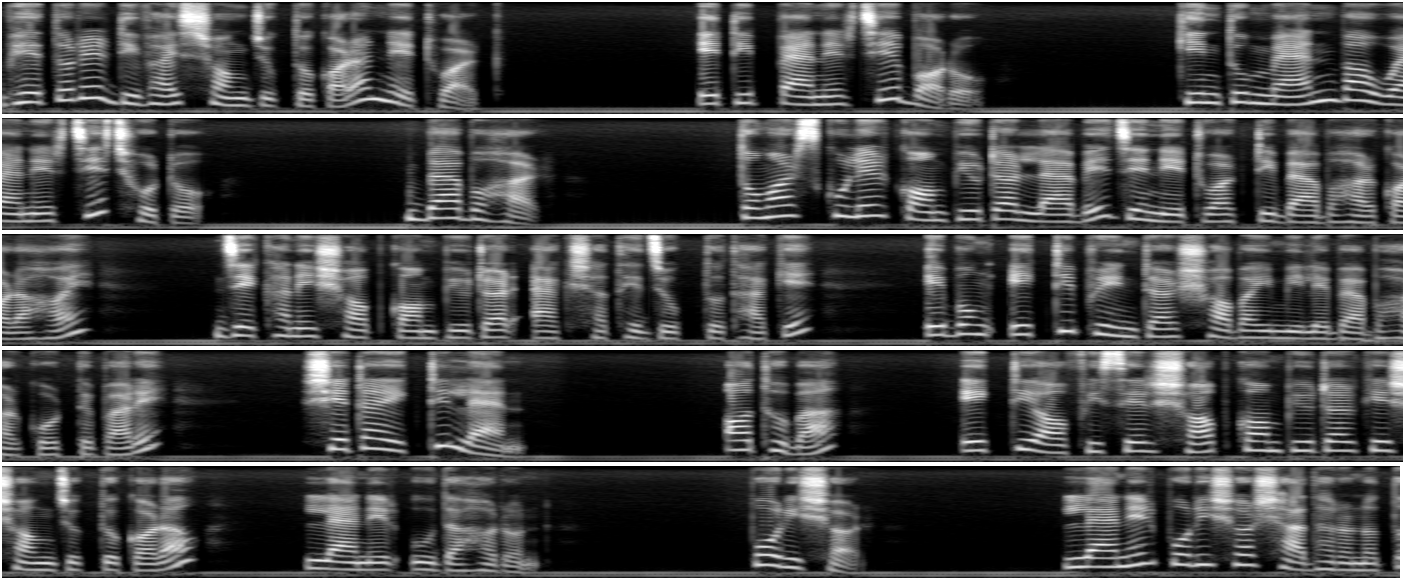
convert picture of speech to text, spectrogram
ভেতরের ডিভাইস সংযুক্ত করা নেটওয়ার্ক। এটি প্যানের চেয়ে বড়, কিন্তু ম্যান বা ওয়ানের চেয়ে ছোট। ব্যবহার। তোমার স্কুলের কম্পিউটার ল্যাবে যে নেটওয়ার্কটি ব্যবহার করা হয়, যেখানে সব কম্পিউটার একসাথে যুক্ত থাকে এবং একটি প্রিন্টার সবাই মিলে ব্যবহার করতে পারে, সেটা একটি ল্যান। অথবা একটি অফিসের সব কম্পিউটারকে সংযুক্ত করাও ল্যানের উদাহরণ। পরিসর। ল্যানের পরিসর সাধারণত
